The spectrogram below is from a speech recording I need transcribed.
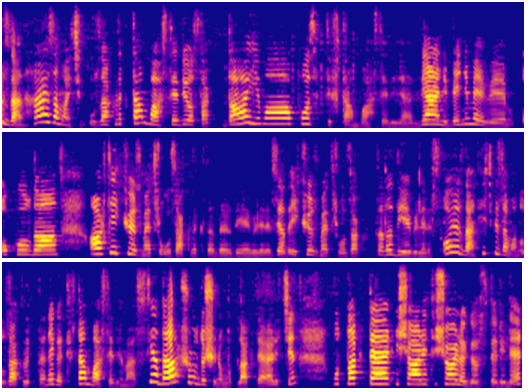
yüzden her zaman için uzaklıktan bahsediyorsak daima pozitiften bahsedeceğiz. Yani benim evim okuldan artı 200 metre uzaklıktadır diyebiliriz. Ya da 200 metre uzaklıkta da diyebiliriz. O yüzden hiçbir zaman uzaklıkta negatiften bahsedilmez. Ya da şunu düşünün mutlak değer için. Mutlak değer işareti şöyle gösterilir.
